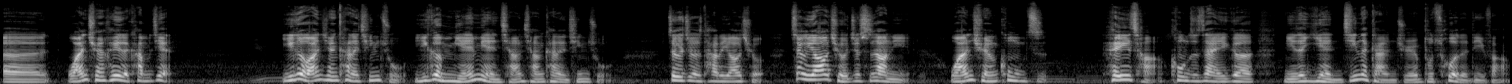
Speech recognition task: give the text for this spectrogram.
呃完全黑的看不见，一个完全看得清楚，一个勉勉强强看得清楚。这个就是它的要求，这个要求就是让你完全控制黑场，控制在一个你的眼睛的感觉不错的地方。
